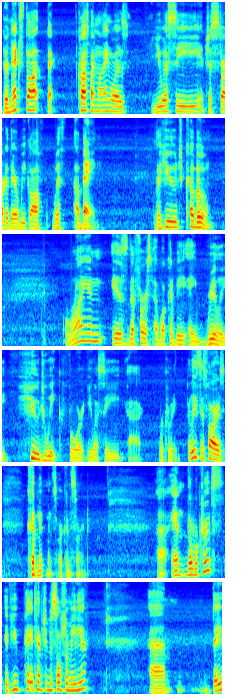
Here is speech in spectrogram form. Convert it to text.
The next thought that crossed my mind was USC had just started their week off with a bang. A huge kaboom. Ryan is the first of what could be a really huge week for USC uh, recruiting, at least as far as commitments are concerned. Uh, and the recruits, if you pay attention to social media, um, they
